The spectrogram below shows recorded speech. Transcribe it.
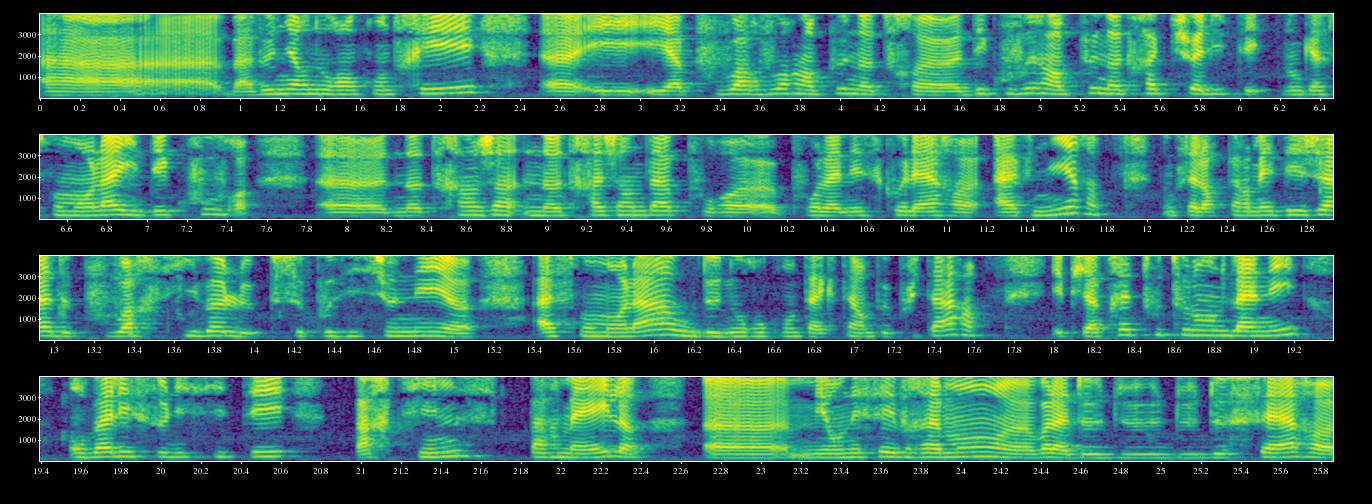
à, bah, venir nous rencontrer euh, et, à pouvoir voir un peu notre, découvrir un peu notre actualité. Donc à ce moment-là, ils découvrent notre, notre agenda pour, pour l'année scolaire à venir. Donc ça leur permet déjà de pouvoir, s'ils veulent, se positionner à ce moment-là ou de nous recontacter un peu plus tard. Et puis après, tout au long de l'année, on va les solliciter par Teams, par mail, euh, mais on essaie vraiment euh, voilà, de, de, de, faire euh,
